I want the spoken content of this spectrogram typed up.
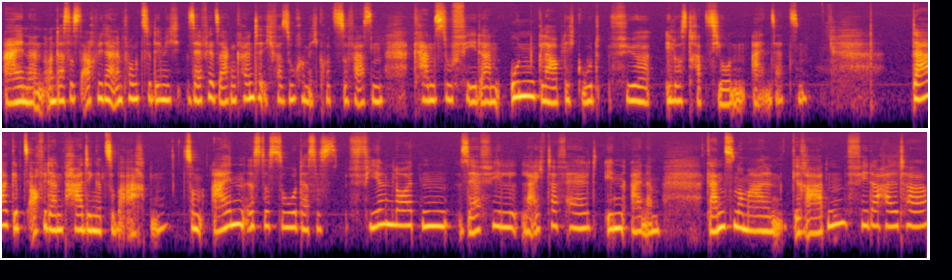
einen, und das ist auch wieder ein Punkt, zu dem ich sehr viel sagen könnte, ich versuche mich kurz zu fassen, kannst du Federn unglaublich gut für Illustrationen einsetzen. Da gibt es auch wieder ein paar Dinge zu beachten. Zum einen ist es so, dass es vielen Leuten sehr viel leichter fällt, in einem ganz normalen geraden Federhalter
